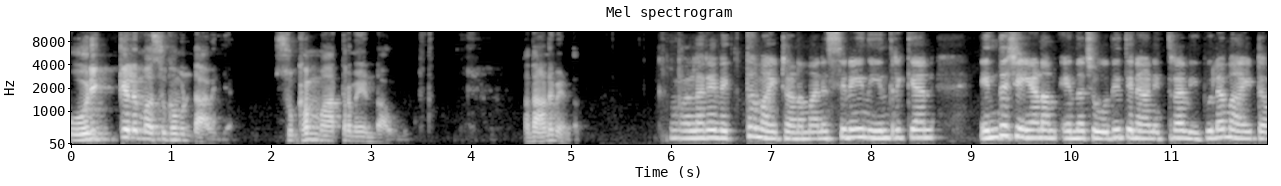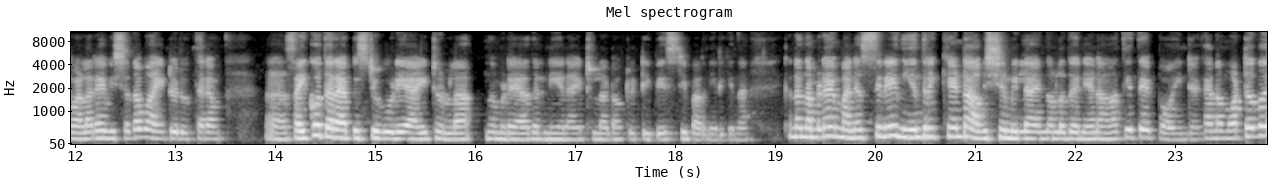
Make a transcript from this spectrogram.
ഒരിക്കലും അസുഖം ഉണ്ടാവില്ല സുഖം മാത്രമേ ഉണ്ടാവുള്ളൂ. അതാണ് വേണ്ടത്. വളരെ വ്യക്തമായിട്ടാണ് മനസ്സിനെ നിയന്ത്രിക്കാൻ എന്ത് ചെയ്യണം എന്ന ചോദ്യത്തിനാണ് ഇത്ര വിപുലമായിട്ട് വളരെ വിശദമായിട്ടൊരു ഉത്തരം സൈക്കോ തെറാപ്പിസ്റ്റ് കൂടിയായിട്ടുള്ള നമ്മുടെ ആദരണീയനായിട്ടുള്ള doctor T P S T പറഞ്ഞിരിക്കുന്നത്. കാരണം നമ്മുടെ മനസ്സിനെ നിയന്ത്രിക്കേണ്ട ആവശ്യമില്ല എന്നുള്ളത് തന്നെയാണ് ആദ്യത്തെ പോയിന്റ് കാരണം whatever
